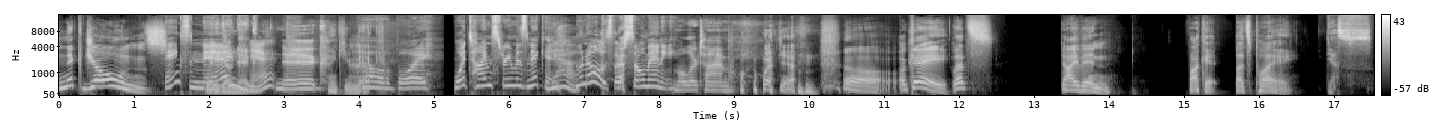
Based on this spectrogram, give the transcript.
Nick Jones. Thanks, to go, Nick. Nick. Nick. Nick. Thank you, Nick. Oh boy. What time stream is Nick in? Yeah. Who knows? There's so many. Molar time. well, yeah. oh, okay. Let's dive in Fuck it. Let's play. Yes.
